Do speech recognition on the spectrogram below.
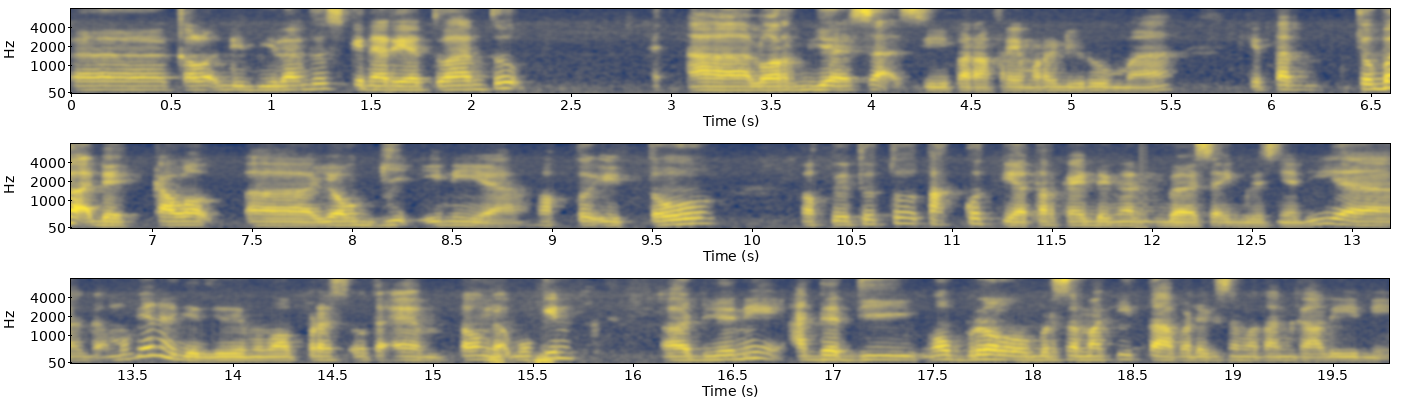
uh, kalau dibilang tuh skenario Tuhan tuh uh, luar biasa sih para framer di rumah. Kita coba deh kalau uh, Yogi ini ya waktu itu waktu itu tuh takut ya terkait dengan bahasa Inggrisnya dia. Nggak mungkin aja jadi mau pres UTM atau nggak? Mungkin uh, dia nih ada di ngobrol bersama kita pada kesempatan kali ini.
